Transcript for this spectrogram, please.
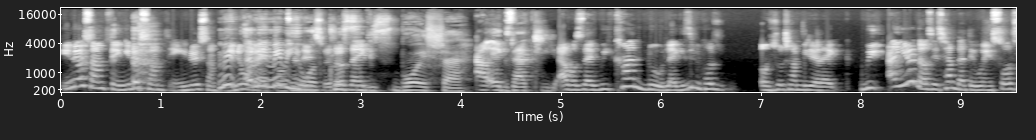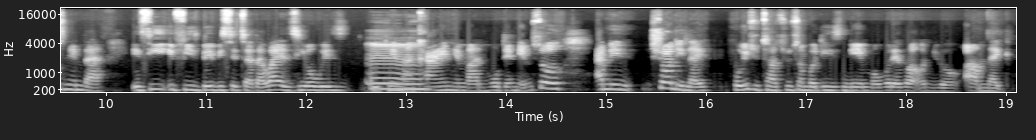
You know something. You know something. You know something. maybe, you know I mean maybe he was? It close like, to this boy Sha. Ah, exactly. I was like, we can't know. Like, is it because on social media, like we and you know there was a time that they were insulting him that is he if he's babysitter, that why is he always with him and Mm. carrying him and holding him? So I mean, surely like for you to tattoo somebody's name or whatever on your arm, like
